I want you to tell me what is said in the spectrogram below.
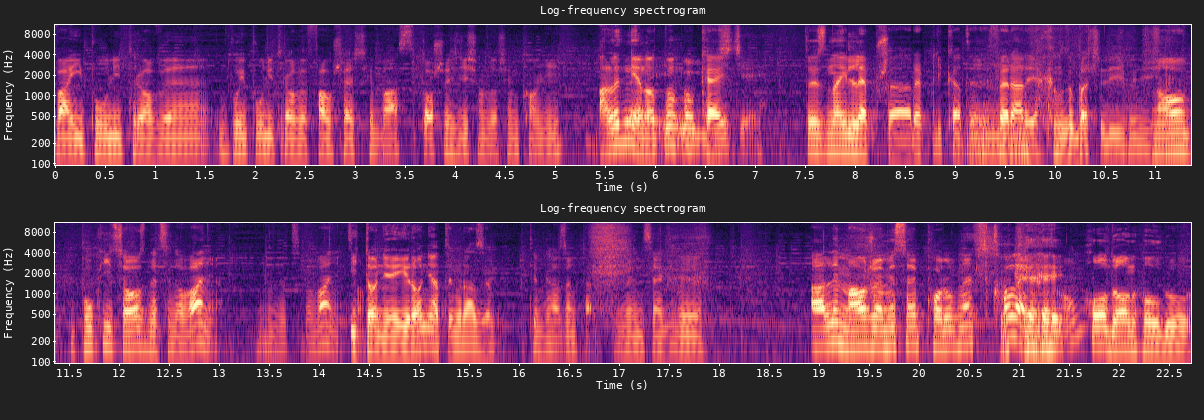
2,5 litrowy, 2,5 litrowy V6 chyba, 168 koni. Ale nie no, to okej. Zajebiście. To jest najlepsza replika tej Mm. Ferrari, jaką zobaczyliśmy dzisiaj. No, póki co zdecydowanie. Zdecydowanie. Co? I to nie ironia tym razem. Tym razem tak, więc jakby. Ale możemy sobie porównać z kolejną. Hold on, hold on.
